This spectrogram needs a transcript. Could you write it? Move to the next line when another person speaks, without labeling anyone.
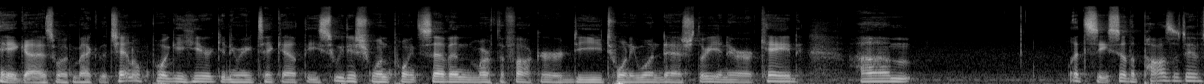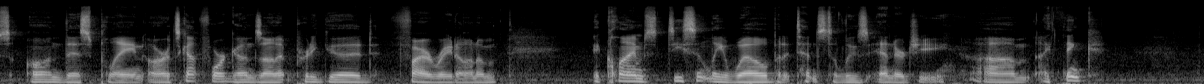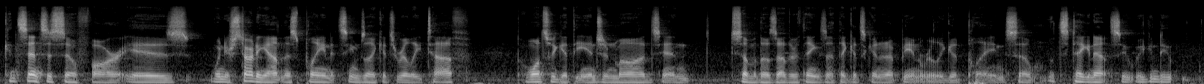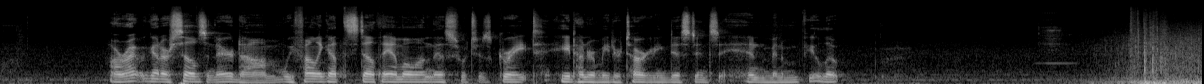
Hey guys, welcome back to the channel. Poigi here, getting ready to take out the Swedish 1.7 Martha Fokker D21-3 in Air Arcade. Um, let's see, so the positives on this plane are it's got four guns on it, pretty good fire rate on them. It climbs decently well, but it tends to lose energy. Um, I think consensus so far is when you're starting out in this plane, it seems like it's really tough once we get the engine mods and some of those other things, I think it's going to end up being a really good plane. So let's take it out and see what we can do. All right, we got ourselves an air dom. We finally got the stealth ammo on this, which is great. 800 meter targeting distance and minimum fuel load.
